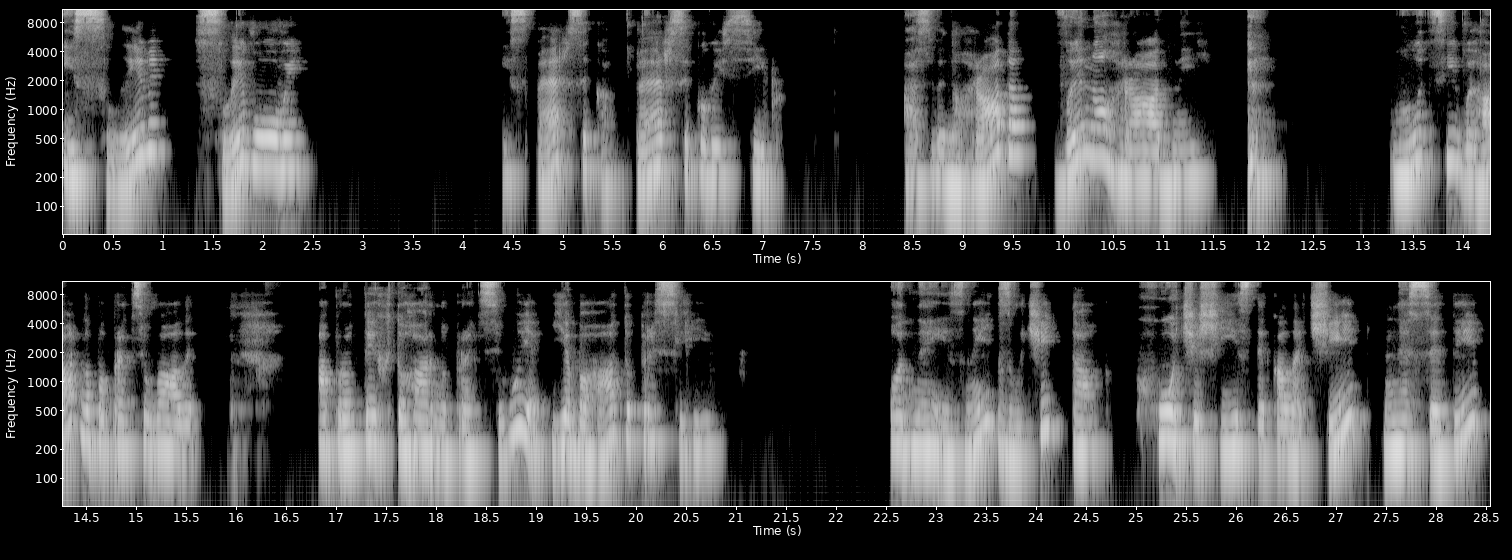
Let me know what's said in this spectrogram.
Із сливи сливовий. Із персика персиковий сік. А з винограда виноградний. Молодці, ви гарно попрацювали. А про тих, хто гарно працює, є багато прислів. Одне із них звучить так: Хочеш їсти калачі, не сиди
